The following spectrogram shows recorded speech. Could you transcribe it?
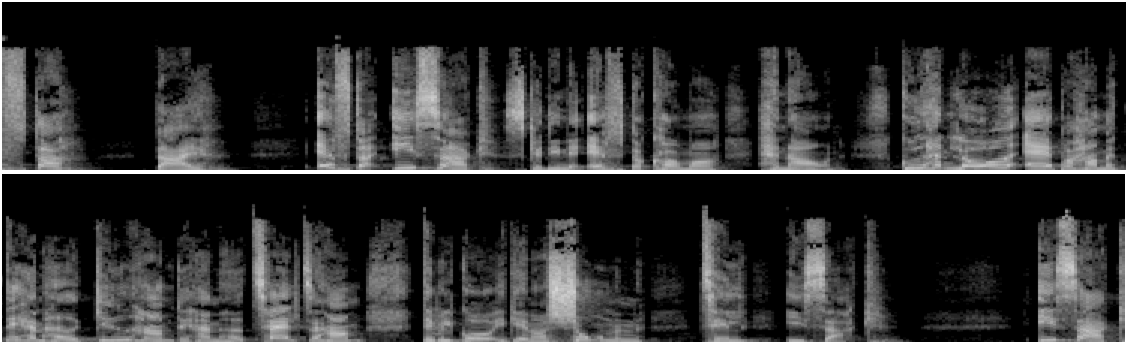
efter dig, efter Isak skal dine efterkommere have navn. Gud han lovede Abraham, at det han havde givet ham, det han havde talt til ham, det vil gå i generationen til Isak. Isak,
